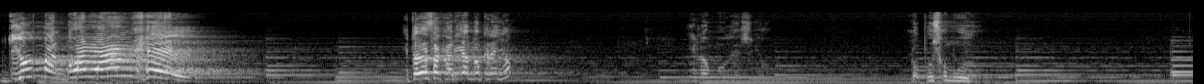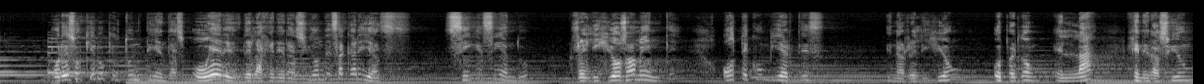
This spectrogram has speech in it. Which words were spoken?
Dios mandó al ángel. Y todavía Zacarías no creyó. Y lo mudeció lo puso mudo. Por eso quiero que tú entiendas, o eres de la generación de Zacarías, sigue siendo religiosamente, o te conviertes en la religión, o perdón, en la generación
